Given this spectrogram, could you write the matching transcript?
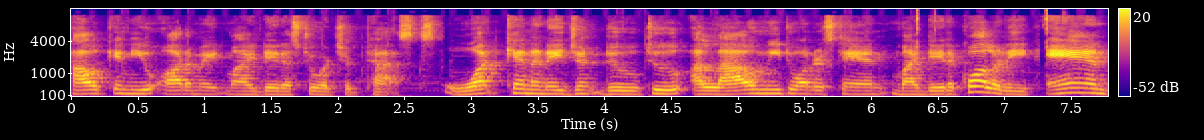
how can you automate my data stewardship tasks? What can an agent do to allow me to understand my data quality and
